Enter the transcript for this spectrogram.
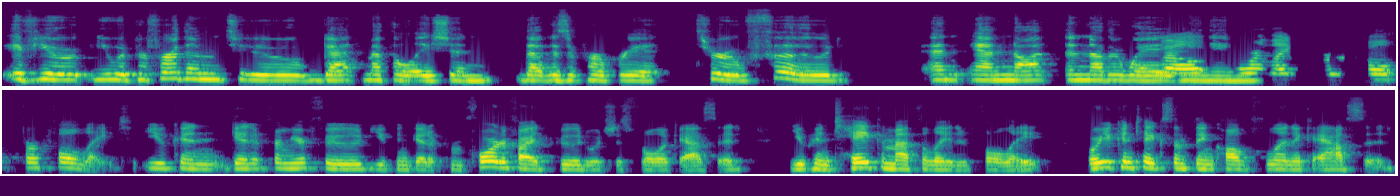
if you you would prefer them to get methylation that is appropriate through food and and not another way well, meaning more like for, for folate you can get it from your food you can get it from fortified food which is folic acid you can take methylated folate or you can take something called folinic acid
